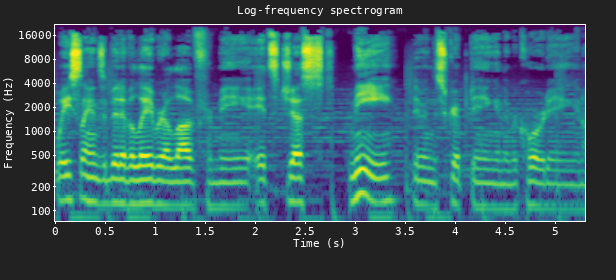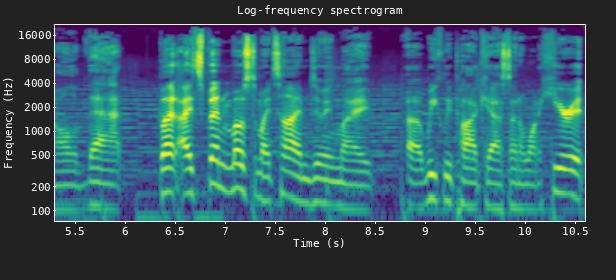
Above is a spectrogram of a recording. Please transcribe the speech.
Wasteland's a bit of a labor of love for me. It's just me doing the scripting and the recording and all of that. But I spend most of my time doing my uh, weekly podcast. I don't want to hear it.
